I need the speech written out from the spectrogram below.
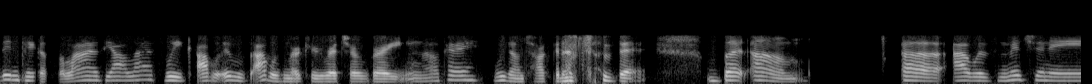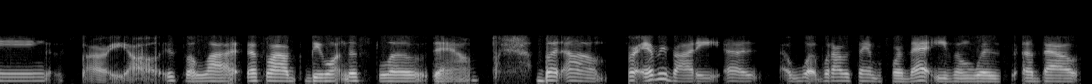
didn't pick up the lines y'all last week. I it was I was Mercury retrograding, okay? We're going to chalk it up to that. But um uh I was mentioning sorry y'all, it's a lot. That's why I'll be wanting to slow down. But um for everybody, uh what what I was saying before that even was about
